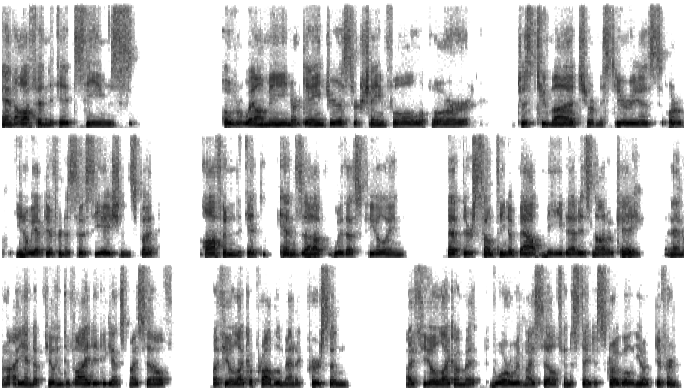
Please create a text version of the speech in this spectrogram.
And often it seems overwhelming or dangerous or shameful or just too much or mysterious or you know we have different associations but often it ends up with us feeling that there's something about me that is not okay and i end up feeling divided against myself I feel like a problematic person. I feel like I'm at war with myself in a state of struggle, you know, different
